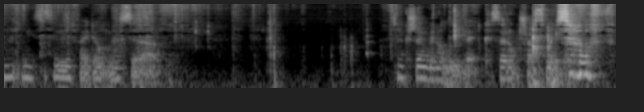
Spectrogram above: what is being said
Let me see if I don't mess it up. Actually, I'm going to leave it because I don't trust myself.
